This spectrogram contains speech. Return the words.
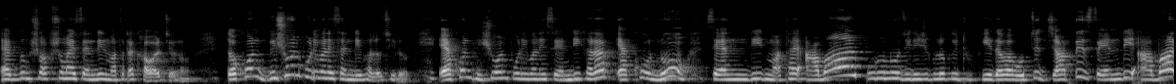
একদম সব সময় স্যান্ডির মাথাটা খাওয়ার জন্য। তখন ভীষণ পরিমাণে স্যান্ডি ভালো ছিল। এখন ভীষণ পরিমাণে স্যান্ডি খারাপ। এখনও স্যান্ডির মাথায় আবার পুরনো জিনিসগুলোকে ঢুকিয়ে দেওয়া হচ্ছে যাতে স্যান্ডি আবার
